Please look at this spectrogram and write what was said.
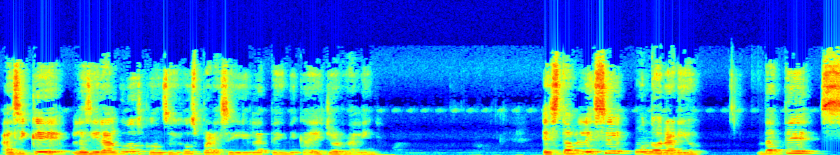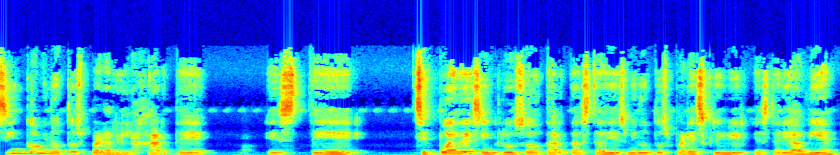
Así que les diré algunos consejos para seguir la técnica de journaling. Establece un horario. Date cinco minutos para relajarte. Este, si puedes incluso darte hasta 10 minutos para escribir, estaría bien.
